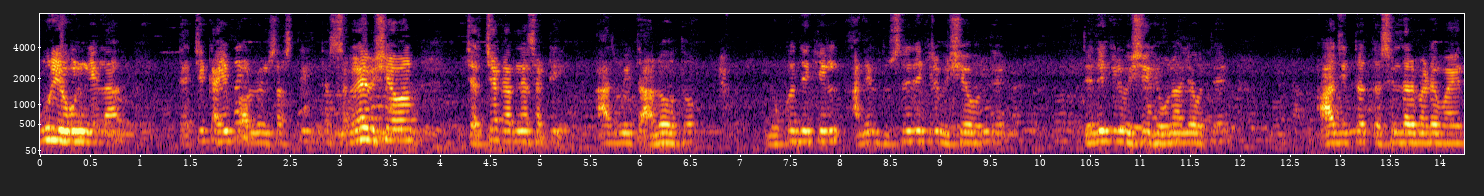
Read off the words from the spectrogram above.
पूर येऊन गेला त्याचे काही प्रॉब्लेम्स असतील त्या सगळ्या विषयावर चर्चा करण्यासाठी आज मी इथं आलो होतो. लोक देखील अनेक दुसरे देखील विषय होते. ते देखील विषय घेऊन आले होते. आज इथं तहसीलदार मॅडम आहेत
